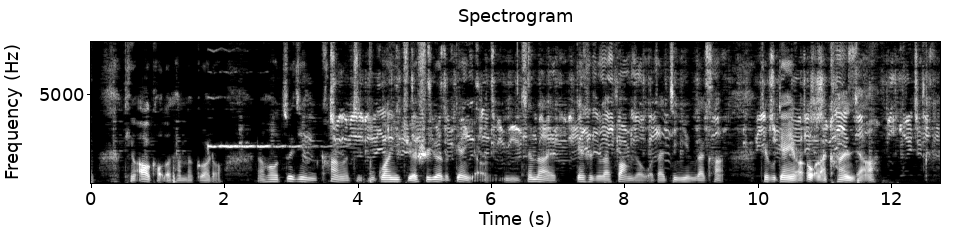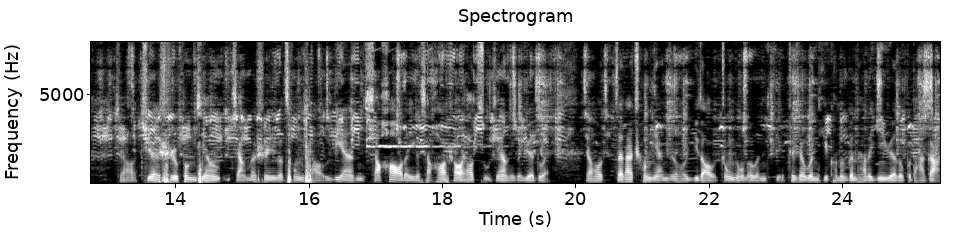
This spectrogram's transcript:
挺拗口的他们的歌都。然后最近看了几部关于爵士乐的电影，嗯，现在电视就在放着，我在静音在看这部电影，我来看一下啊，叫《爵士风情》，讲的是一个从小练小号的一个小号手，然后组建了一个乐队。然后在他成年之后遇到种种的问题，这些问题可能跟他的音乐都不搭嘎，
